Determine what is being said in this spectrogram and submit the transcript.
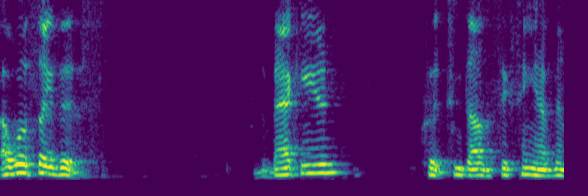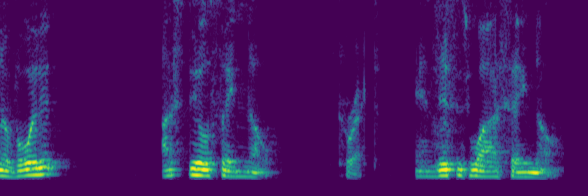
I will say this: the back end could 2016 have been avoided? I still say no. Correct. And this is why I say no.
